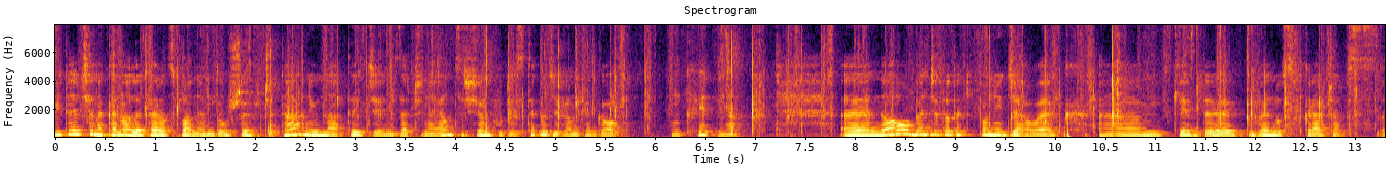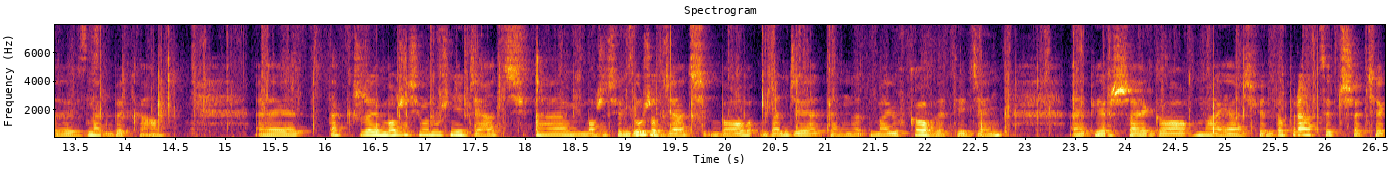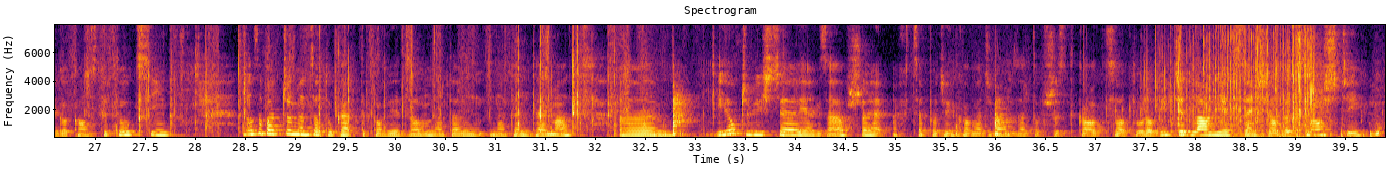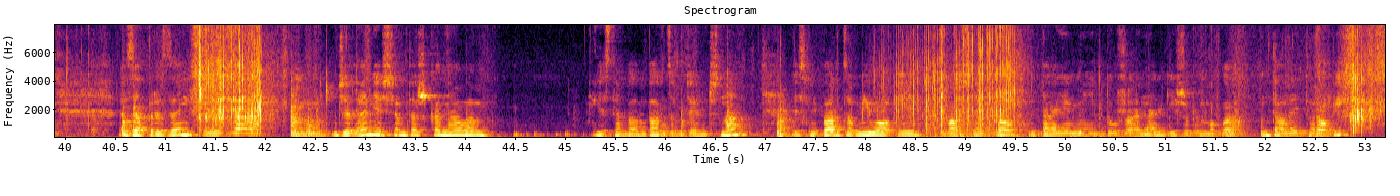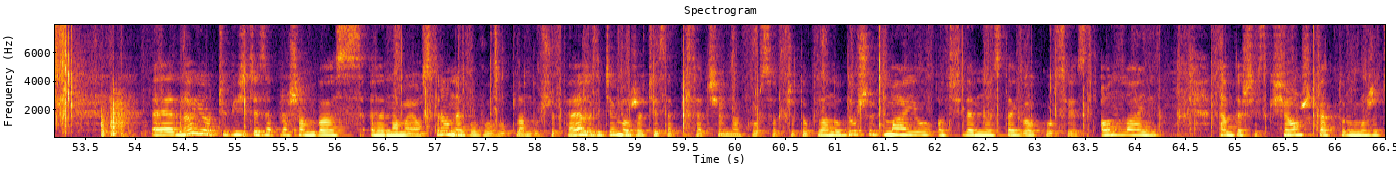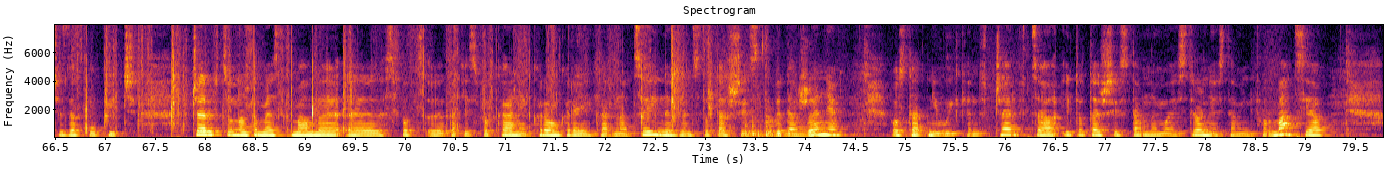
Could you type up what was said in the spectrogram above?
Witajcie na kanale Tarot z Planem Duszy w czytaniu na tydzień zaczynający się 29 kwietnia. E, no, będzie to taki poniedziałek, kiedy Wenus wkracza w znak byka. E, także może się różnie dziać, może się dużo dziać, bo będzie ten majówkowy tydzień. 1 e, maja święto pracy, 3 konstytucji, no zobaczymy, co tu karty powiedzą na ten, na ten temat. I oczywiście, jak zawsze, chcę podziękować Wam za to wszystko, co tu robicie dla mnie w sensie obecności, za prezenty, za dzielenie się też kanałem. Jestem Wam bardzo wdzięczna. Jest mi bardzo miło i właśnie to daje mi dużo energii, żebym mogła dalej to robić. E, no i oczywiście zapraszam Was e, na moją stronę www.planduszy.pl, gdzie możecie zapisać się na kurs odczytu planu duszy w maju od 17. Kurs jest online. Tam też jest książka, którą możecie zakupić. W czerwcu natomiast mamy e, spot, takie spotkanie krąg reinkarnacyjny, więc to też jest wydarzenie ostatni weekend czerwca i to też jest tam na mojej stronie, jest tam informacja.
